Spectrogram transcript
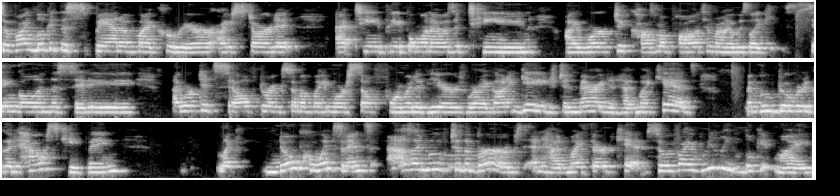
So if I look at the span of my career, I started at Teen People when I was a teen. I worked at Cosmopolitan when I was like single in the city. I worked at Self during some of my more self formative years where I got engaged and married and had my kids. I moved over to Good Housekeeping, like no coincidence, as I moved to the burbs and had my third kid. So if I really look at my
